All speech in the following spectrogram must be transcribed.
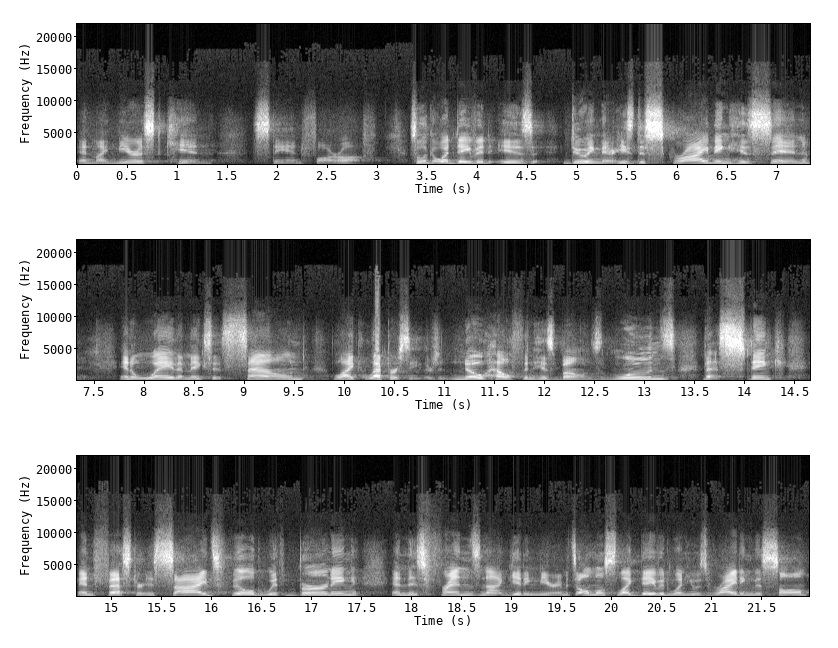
and my nearest kin stand far off. So look at what David is doing there. He's describing his sin in a way that makes it sound like leprosy. There's no health in his bones, wounds that stink and fester, his sides filled with burning, and his friends not getting near him. It's almost like David, when he was writing this psalm,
